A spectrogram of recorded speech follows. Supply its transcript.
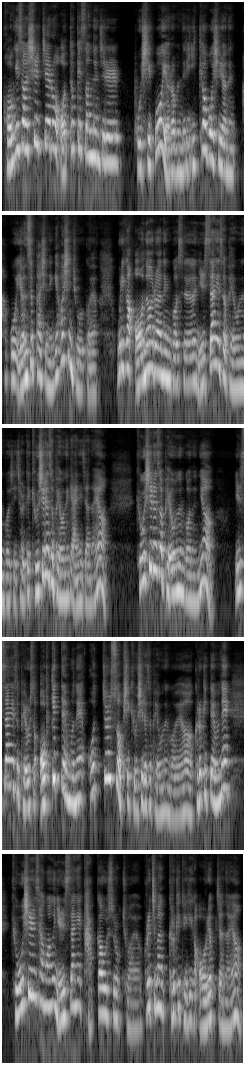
거기서 실제로 어떻게 썼는지를 보시고 여러분들이 익혀보시려는 하고 연습하시는 게 훨씬 좋을 거예요. 우리가 언어라는 것은 일상에서 배우는 것이 절대 교실에서 배우는 게 아니잖아요. 교실에서 배우는 거는요. 일상에서 배울 수 없기 때문에 어쩔 수 없이 교실에서 배우는 거예요. 그렇기 때문에 교실 상황은 일상에 가까울수록 좋아요. 그렇지만 그렇게 되기가 어렵잖아요.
